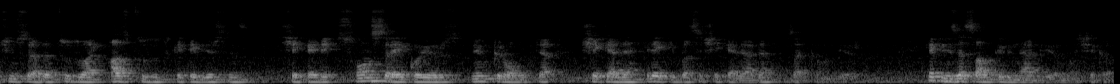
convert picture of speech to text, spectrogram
Üçüncü sırada tuz var. Az tuzu tüketebilirsiniz. Şekeri son sıraya koyuyoruz. Mümkün oldukça şekerden, hele ki basit şekerlerden uzak kalın diyorum. Hepinize sağlıklı günler diliyorum. Hoşçakalın.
